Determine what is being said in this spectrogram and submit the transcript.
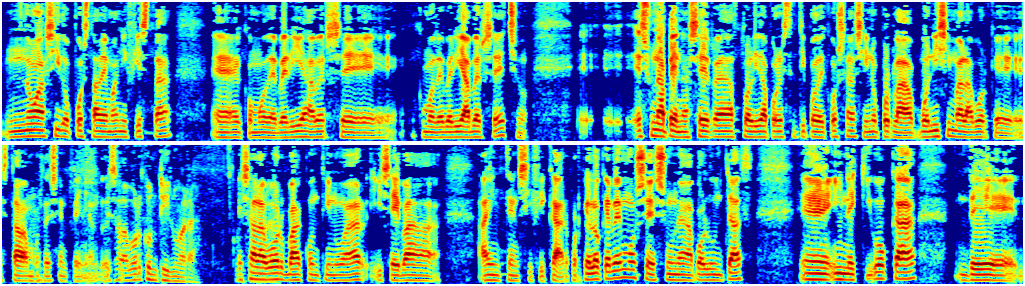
no ha sido puesta de manifiesta eh, como debería haberse como debería haberse hecho. Eh, es una pena ser actualidad por este tipo de cosas y no por la buenísima labor que estábamos desempeñando. Esa labor continuará esa labor va a continuar y se va a intensificar, porque lo que vemos es una voluntad eh, inequívoca de,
